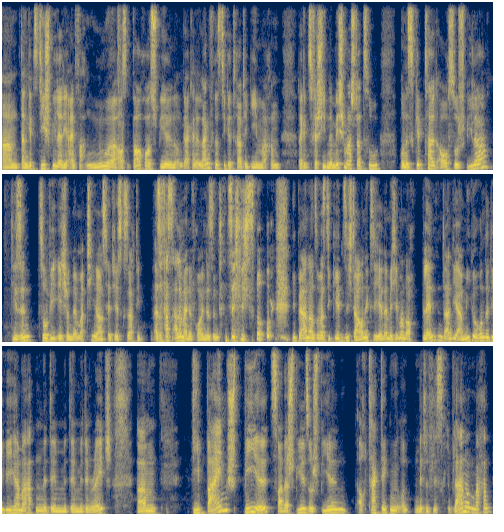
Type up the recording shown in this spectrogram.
Ähm, dann gibt's die Spieler, die einfach nur aus dem Bauch raus spielen und gar keine langfristige Strategie machen. Da gibt's verschiedene Mischmasch dazu. Und es gibt halt auch so Spieler, die sind so wie ich und der Matthias, hätte ich jetzt gesagt, die, also fast alle meine Freunde sind tatsächlich so. Die Berner und sowas, die geben sich da auch nichts. Ich erinnere mich immer noch blendend an die Amigo-Runde, die wir hier mal hatten mit dem, mit dem, mit dem Rage. Ähm, die beim Spiel zwar das Spiel so spielen, auch Taktiken und mittelfristige Planungen machen,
